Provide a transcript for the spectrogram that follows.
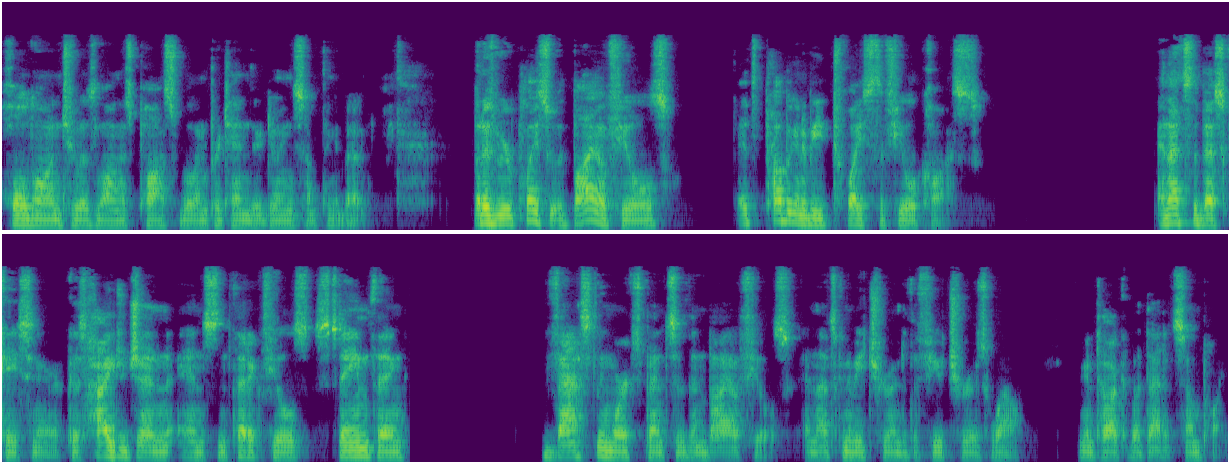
hold on to as long as possible and pretend they're doing something about. But as we replace it with biofuels, it's probably going to be twice the fuel costs. And that's the best case scenario because hydrogen and synthetic fuels, same thing, vastly more expensive than biofuels. And that's going to be true into the future as well. We can talk about that at some point.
